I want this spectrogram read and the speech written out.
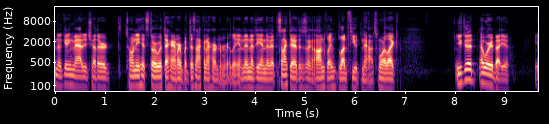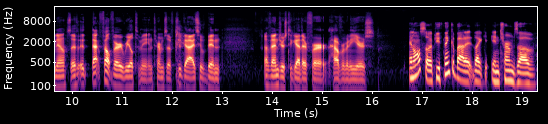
you know getting mad at each other. Tony hits Thor with the hammer, but that's not going to hurt him really. And then at the end of it, it's not like they're- this like an ongoing blood feud now. It's more like, "You good? I worry about you." You know, so it, that felt very real to me in terms of two guys who've been Avengers together for however many years. and also if you think about it like in terms of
